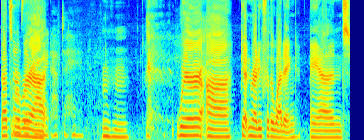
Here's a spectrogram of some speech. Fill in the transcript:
that's Sounds where we're like at. We might have to hang. we're uh getting ready for the wedding and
